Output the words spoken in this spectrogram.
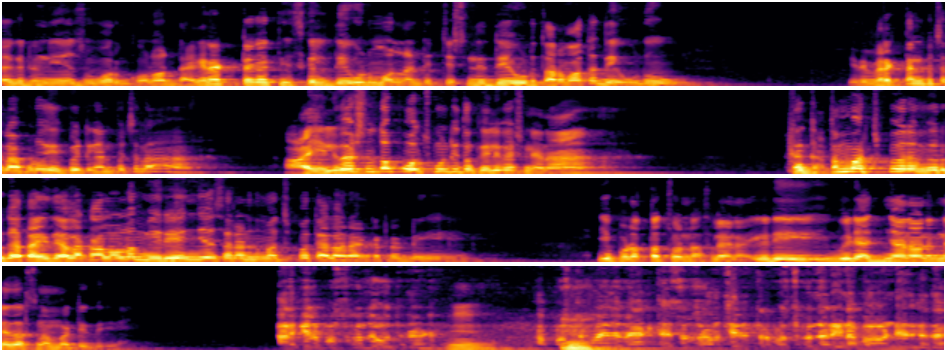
నగరి నియోజకవర్గంలో డైరెక్ట్గా తీసుకెళ్ళి దేవుడు మొన్న అంటించేసింది దేవుడు తర్వాత దేవుడు. ఇది విరక్తి అనిపించలే అప్పుడు? ఎప్పిటి కనిపించలా ఆ ఎలివేషన్తో పోల్చుకుంటే ఇది ఒక ఎలివేషనేనా? అంటే గతం మర్చిపోయారా మీరు? గత ఐదేళ్ళ కాలంలో మీరు ఏం చేశారనేది మర్చిపోతే ఎలా వెంకటరెడ్డి ఇప్పుడు వస్తా చూడండి అసలైన. వీడి వీడి అజ్ఞానానికి నిదర్శనం బట్టి ఇది. పుస్తకం పుస్తకం మీద వెంకటేశ్వర స్వామి చరిత్ర పుస్తకం జరిగినా బాగుండేది కదా.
